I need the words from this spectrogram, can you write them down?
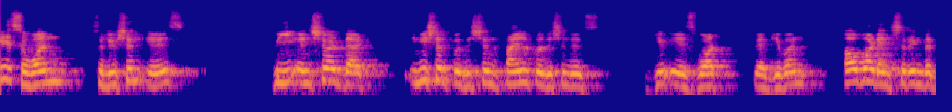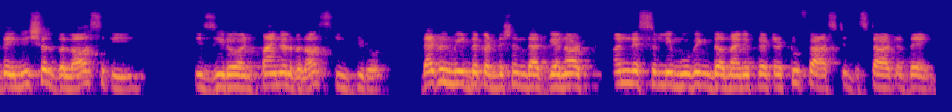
Okay, so one solution is we ensure that initial position, final position is, is what we are given. How about ensuring that the initial velocity is zero and final velocity is zero? That will meet the condition that we are not unnecessarily moving the manipulator too fast at the start at the end.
